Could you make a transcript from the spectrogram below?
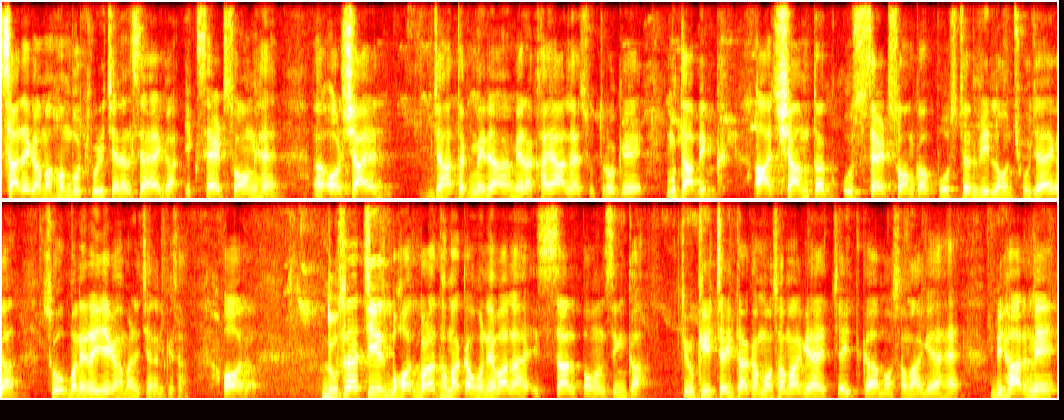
सारे गामा हम भोजपुरी चैनल से आएगा, एक सैड सॉन्ग है और शायद जहाँ तक मेरा मेरा ख्याल है सूत्रों के मुताबिक, आज शाम तक उस सैड सॉन्ग का पोस्टर भी लॉन्च हो जाएगा, सो बने रहिएगा हमारे चैनल के साथ। और दूसरा चीज़ बहुत बड़ा धमाका होने वाला है इस साल पवन सिंह का क्योंकि चैता का मौसम आ गया है चैत का मौसम आ गया है। बिहार में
